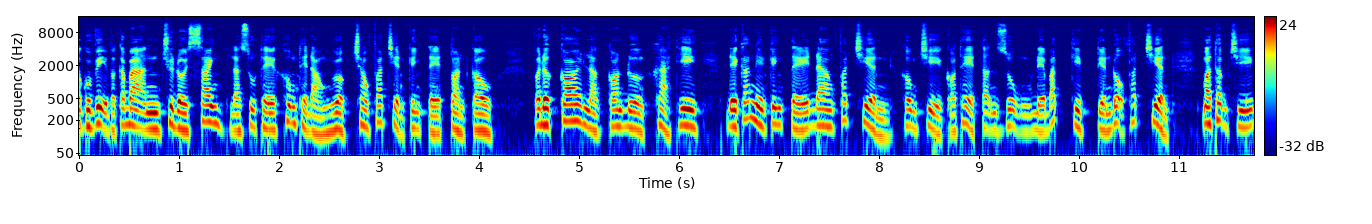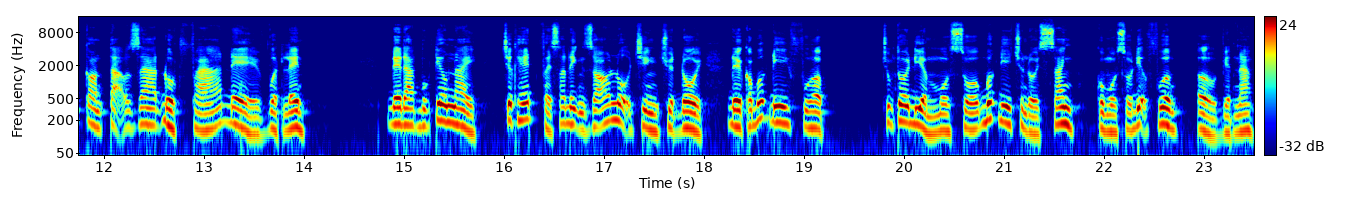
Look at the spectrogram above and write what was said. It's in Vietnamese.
Thưa quý vị và các bạn, chuyển đổi xanh là xu thế không thể đảo ngược trong phát triển kinh tế toàn cầu và được coi là con đường khả thi để các nền kinh tế đang phát triển không chỉ có thể tận dụng để bắt kịp tiến độ phát triển mà thậm chí còn tạo ra đột phá để vượt lên. Để đạt mục tiêu này, trước hết phải xác định rõ lộ trình chuyển đổi để có bước đi phù hợp. Chúng tôi điểm một số bước đi chuyển đổi xanh của một số địa phương ở Việt Nam.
